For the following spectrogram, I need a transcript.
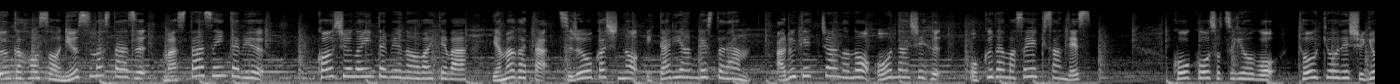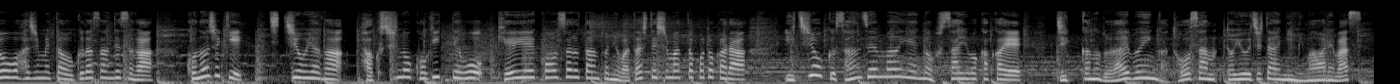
文化放送ニュースマスターズマスターズインタビュー。今週のインタビューのお相手は山形鶴岡市のイタリアンレストランアルケッチャーノのオーナーシェフ奥田正幸さんです。高校卒業後東京で修行を始めた奥田さんですがこの時期父親が白紙の小切手を経営コンサルタントに渡してしまったことから1億3000万円の負債を抱え実家のドライブインが倒産という事態に見舞われます。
